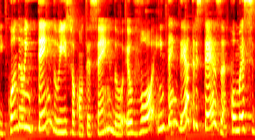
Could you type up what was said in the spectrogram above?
E quando eu entendo isso acontecendo, eu vou entender a tristeza como esse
